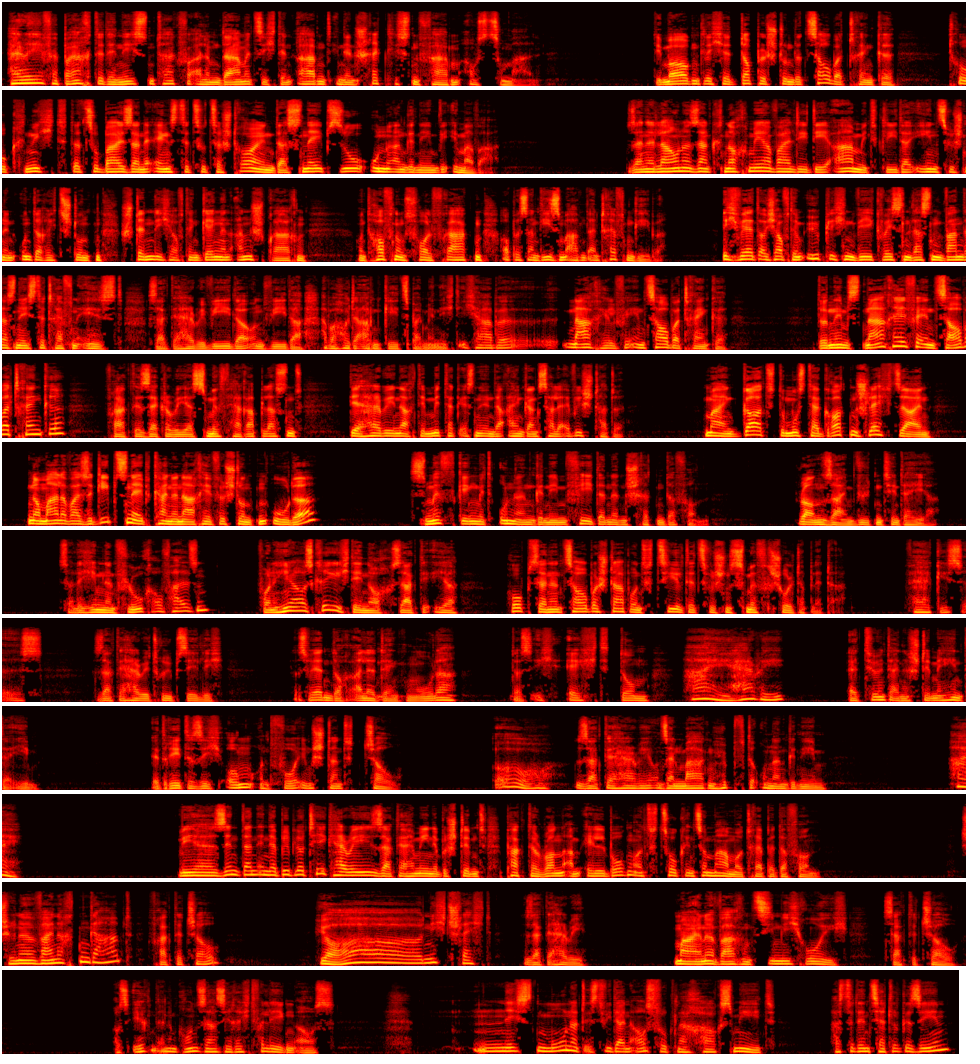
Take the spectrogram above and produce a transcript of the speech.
Harry verbrachte den nächsten Tag vor allem damit, sich den Abend in den schrecklichsten Farben auszumalen. Die morgendliche Doppelstunde Zaubertränke trug nicht dazu bei, seine Ängste zu zerstreuen, da Snape so unangenehm wie immer war. Seine Laune sank noch mehr, weil die DA-Mitglieder ihn zwischen den Unterrichtsstunden ständig auf den Gängen ansprachen und hoffnungsvoll fragten, ob es an diesem Abend ein Treffen gebe. Ich werde euch auf dem üblichen Weg wissen lassen, wann das nächste Treffen ist, sagte Harry wieder und wieder, aber heute Abend geht's bei mir nicht. Ich habe äh, Nachhilfe in Zaubertränke. Du nimmst Nachhilfe in Zaubertränke? fragte Zachariah Smith herablassend, der Harry nach dem Mittagessen in der Eingangshalle erwischt hatte. Mein Gott, du musst ja grottenschlecht sein. Normalerweise gibt Snape keine Nachhilfestunden, oder? Smith ging mit unangenehm federnden Schritten davon. Ron sah ihm wütend hinterher. Soll ich ihm nen Fluch aufhalsen? Von hier aus kriege ich den noch, sagte er, hob seinen Zauberstab und zielte zwischen Smiths Schulterblätter. Vergiss es, sagte Harry trübselig. Das werden doch alle denken, oder? Dass ich echt dumm. Hi, Harry, ertönte eine Stimme hinter ihm. Er drehte sich um und vor ihm stand Joe. Oh, sagte Harry, und sein Magen hüpfte unangenehm. Hi. Wir sind dann in der Bibliothek, Harry, sagte Hermine bestimmt, packte Ron am Ellbogen und zog ihn zur Marmortreppe davon. Schöne Weihnachten gehabt? fragte Joe. Ja, nicht schlecht, sagte Harry. Meine waren ziemlich ruhig, sagte Joe. Aus irgendeinem Grund sah sie recht verlegen aus. Nächsten Monat ist wieder ein Ausflug nach Hawksmead. Hast du den Zettel gesehen?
